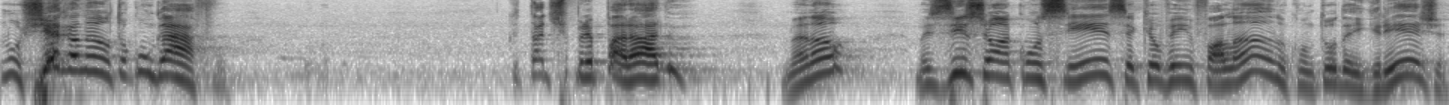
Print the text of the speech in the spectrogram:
Não chega não, estou com um garfo está despreparado, não é não? Mas isso é uma consciência que eu venho falando com toda a igreja,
